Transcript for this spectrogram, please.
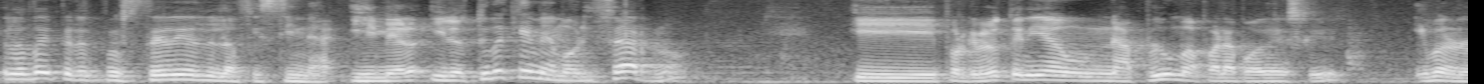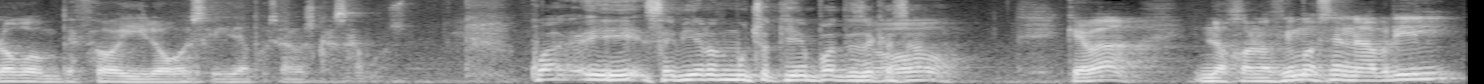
te lo doy, pero te doy el de la oficina. Y, me lo, y lo tuve que memorizar, ¿no? y porque no tenía una pluma para poder escribir. Y bueno, luego empezó y luego enseguida pues ya nos casamos. ¿Cuál- eh, ¿Se vieron mucho tiempo antes de casar? No, que va, nos conocimos en abril,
